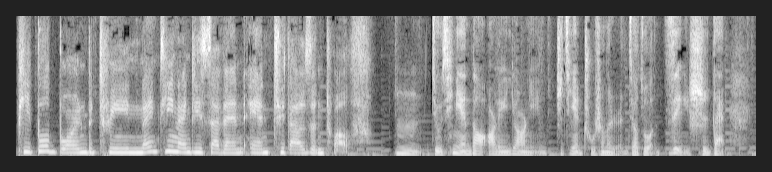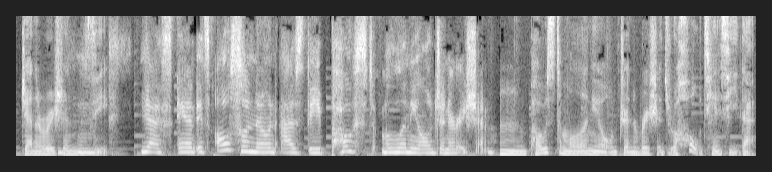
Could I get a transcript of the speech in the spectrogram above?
people born between 1997 and 2012. 嗯，九七年到二零一二年之间出生的人叫做 Z 世代，Generation Z。 Yes, and it's also known as the post-millennial generation. 嗯，post-millennial generation 就是后千禧一代。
